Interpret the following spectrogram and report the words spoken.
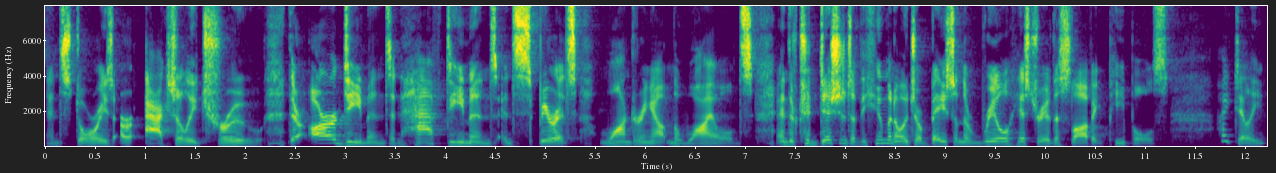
and stories are actually true. There are demons and half demons and spirits wandering out in the wilds, and the traditions of the humanoids are based on the real history of the Slavic peoples. Hi, Tilly.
